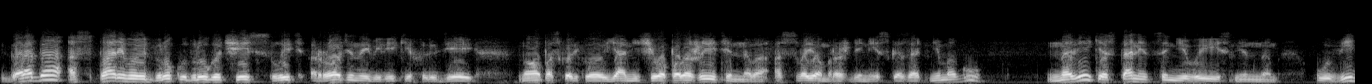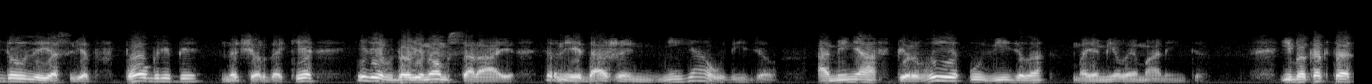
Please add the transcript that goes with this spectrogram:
Города оспаривают друг у друга честь слыть родиной великих людей, но поскольку я ничего положительного о своем рождении сказать не могу, навеки останется невыясненным, увидел ли я свет в погребе, на чердаке или в дровяном сарае, вернее, даже не я увидел, а меня впервые увидела моя милая маменька. Ибо как-то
